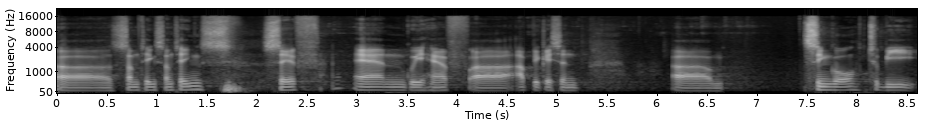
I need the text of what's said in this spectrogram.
uh, something something safe, and we have uh, application um, single to be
